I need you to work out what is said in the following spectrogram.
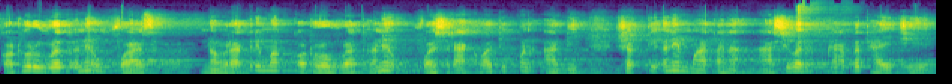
કઠોર વ્રત અને ઉપવાસ. નવરાત્રિમાં કઠોર વ્રત અને ઉપવાસ રાખવાથી પણ આદિ શક્તિ અને માતાના આશીર્વાદ પ્રાપ્ત થાય છે.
